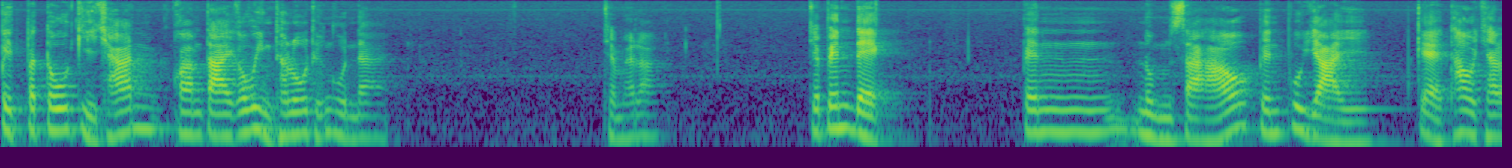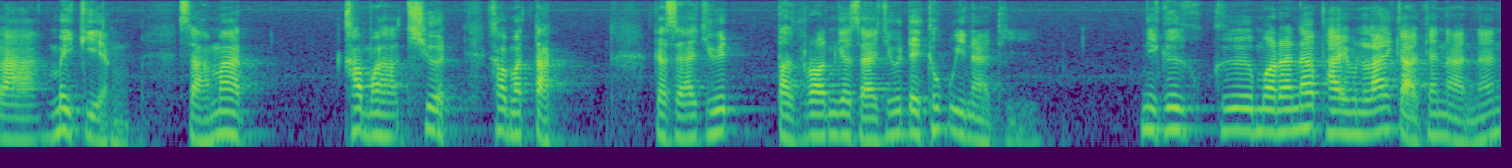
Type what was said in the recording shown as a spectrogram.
ปิดประตูกี่ชั้น ความตายก็วิ่งทะลุถึงคุณได้ใช่ไหมล่ะจะเป็นเด็กเป็นหนุ่มสาวเป็นผู้ใหญ่ แก่เท่าชราไม่เกี่ยง สามารถเข้ามาเชือดเข้ามาตัดกระแสชีวิต ตัดรอนกระแสชีวิตได้ทุกวินาที นี่คือคือมรณะภัยมันร้ายกาจขนาดนั้น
